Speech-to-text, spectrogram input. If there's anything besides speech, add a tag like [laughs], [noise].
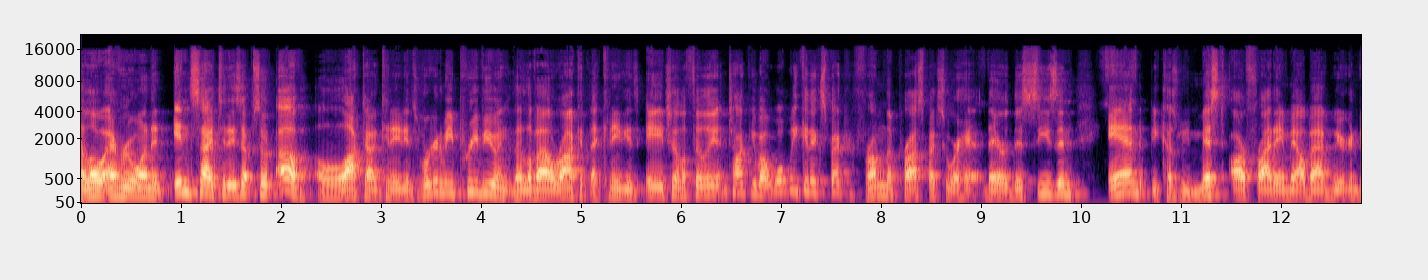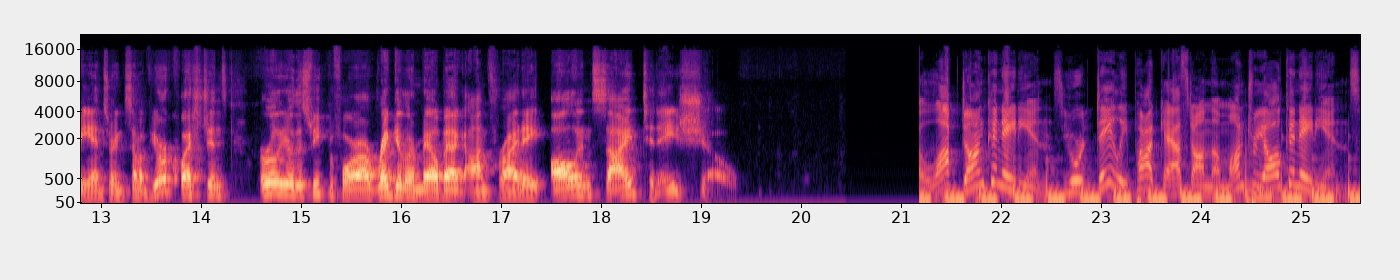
Hello, everyone, and inside today's episode of Locked On Canadiens, we're going to be previewing the Laval Rocket, that Canadiens AHL affiliate, and talking about what we can expect from the prospects who are there this season. And because we missed our Friday mailbag, we are going to be answering some of your questions earlier this week before our regular mailbag on Friday, all inside today's show. Locked On Canadiens, your daily podcast on the Montreal Canadiens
